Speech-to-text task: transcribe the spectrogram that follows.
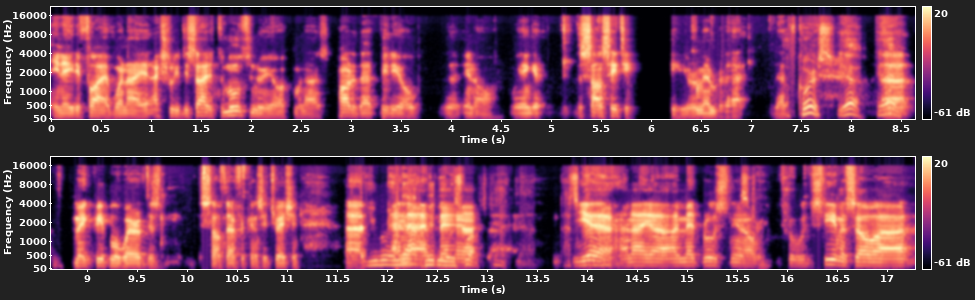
in '85 when I actually decided to move to New York. When I was part of that video, uh, you know, we didn't get the Sun City. You remember that? That of course, yeah, yeah. Uh, make people aware of this South African situation. Uh, you were in that video as well. Yeah, That's yeah, and I uh, I met Bruce, you know, through Steven. So uh,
